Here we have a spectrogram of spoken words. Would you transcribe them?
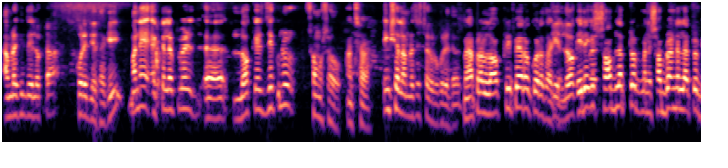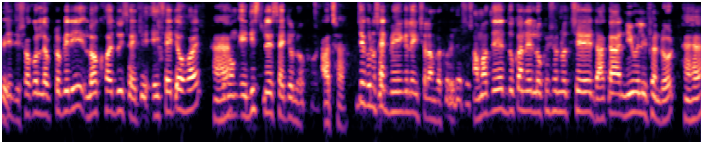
আমরা কিন্তু এই লকটা করে দিয়ে থাকি। মানে একটা ল্যাপটপের লকের যে কোনো সমস্যা হোক আচ্ছা। ইনশাল্লাহ আমরা চেষ্টা করব করে দেওয়ার। মানে আপনারা লক রিপেয়ারও করে থাকেন। lock এটা কি সব ল্যাপটপ মানে সব ব্র্যান্ডের ল্যাপটপই? জি জি সকল ল্যাপটপেরই লক হয় দুই সাইডে এই সাইডেও হয় হ্যাঁ। এবং এই ডিসপ্লে সাইডেও লক হয়। আচ্ছা। যে কোনো সাইড ভেঙে গেলে ইনশাল্লাহ আমরা করে দেবো। আমাদের দোকানের লোকেশন হচ্ছে ঢাকা নিউ এলিফ্যান্ট রোড হ্যাঁ হ্যাঁ।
